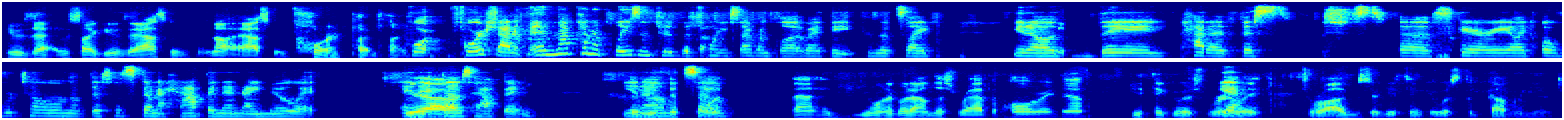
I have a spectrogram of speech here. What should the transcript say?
he was it's like he was asking not asking for it but like For foreshadow, and that kind of plays into the 27 club, I think, because it's like, you know, they had a this uh, scary like overtone of this is gonna happen, and I know it, and Yeah. it does happen. You you know, think so that, you want to go down this rabbit hole right now do you think it was Yeah. really drugs or do you think it was the government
